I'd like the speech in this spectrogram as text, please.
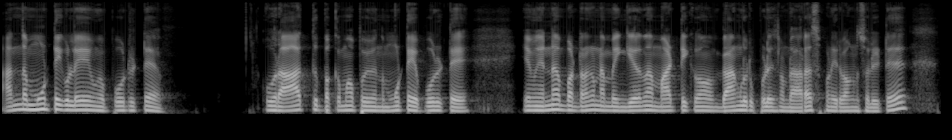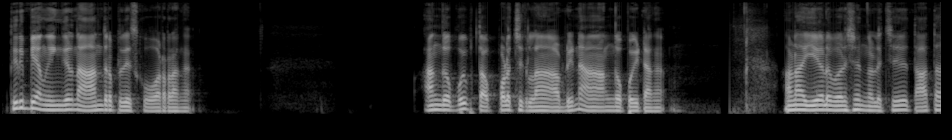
அந்த மூட்டைக்குள்ளேயே இவங்க போட்டுட்டு ஒரு ஆற்று பக்கமாக போய் அந்த மூட்டையை போட்டுட்டு இவங்க என்ன பண்ணுறாங்க நம்ம இங்கேருந்து தான் மாட்டிக்கோம் பெங்களூர் போலீஸ் நம்மளை அரெஸ்ட் பண்ணிடுவாங்கன்னு சொல்லிட்டு திருப்பி அவங்க இங்கேருந்து ஆந்திர பிரதேஷ்க்கு ஓடுறாங்க. அங்கே போய் த பொழைச்சிக்கலாம் அப்படின்னு அங்கே போயிட்டாங்க. ஆனால் ஏழு வருஷம் கழித்து தாத்தா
